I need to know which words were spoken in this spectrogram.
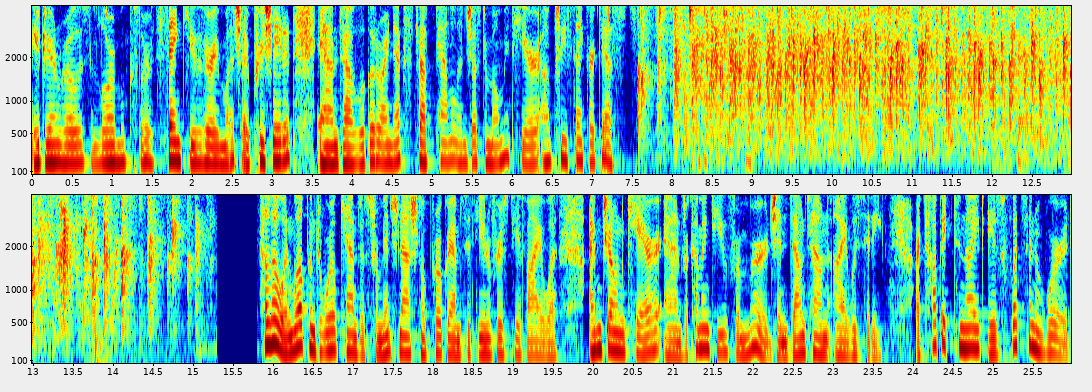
Adrienne Rose, and Laura McClure, thank you very much. I appreciate it. And uh, we'll go to our next uh, panel in just a moment here. Uh, please thank our guests. Hello and welcome to WorldCanvass from International Programs at the University of Iowa. I'm Joan Kerr and we're coming to you from Merge in downtown Iowa City. Our topic tonight is What's in a Word?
